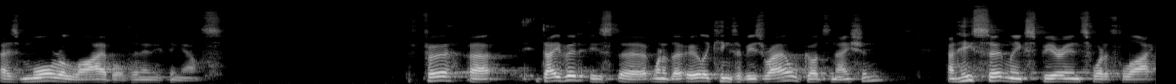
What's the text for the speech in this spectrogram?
as more reliable than anything else. First, uh, David is the, one of the early kings of Israel, God's nation, and he certainly experienced what it's like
